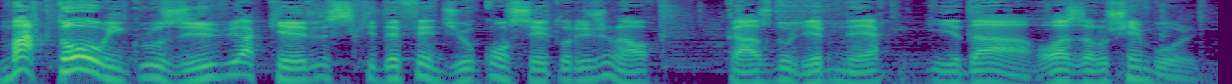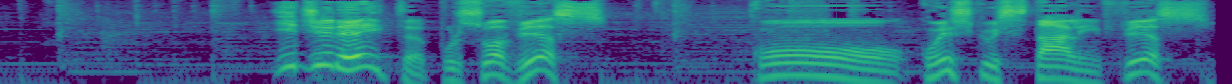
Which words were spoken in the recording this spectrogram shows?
matou, inclusive, aqueles que defendiam o conceito original, o caso do Liebknecht e da Rosa Luxemburgo. E direita, por sua vez, com, com isso que o Stalin fez,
